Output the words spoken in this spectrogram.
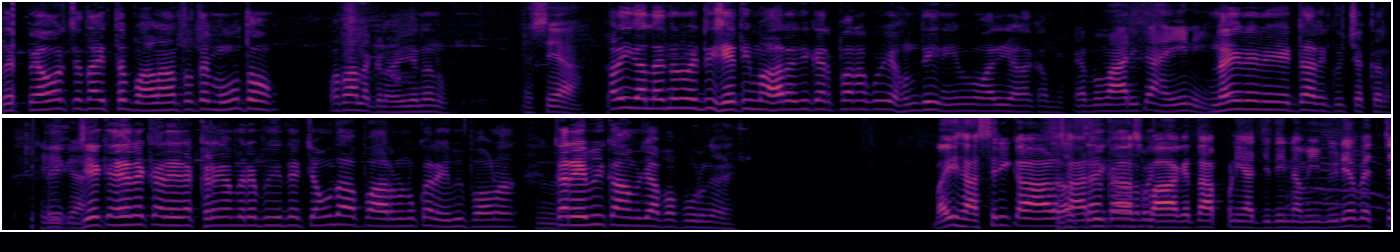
ਤੇ ਪਿਓਰ ਚ ਤਾਂ ਇੱਥੇ ਵਾਲਾਂ ਤੋਂ ਤੇ ਮੂੰਹ ਤੋਂ ਪਤਾ ਲੱਗਣਾ ਜੀ ਇਹਨਾਂ ਨੂੰ। ਅੱਛਾ। ਵਾਲੀ ਗੱਲ ਇਹਨਾਂ ਨੂੰ ਐਡੀ ਛੇਤੀ ਮਹਾਰਾਜ ਦੀ ਕਿਰਪਾ ਨਾਲ ਕੋਈ ਹੁੰਦੀ ਨਹੀਂ ਬਿਮਾਰੀ ਵਾਲਾ ਕੰਮ। ਇਹ ਬਿਮਾਰੀ ਤਾਂ ਹੈ ਹੀ ਨਹੀਂ। ਨਹੀਂ ਨਹੀਂ ਨਹੀਂ ਐਡਾ ਨਹੀਂ ਕੋਈ ਚੱਕਰ। ਤੇ ਜੇ ਕਿਸੇ ਨੇ ਘਰੇ ਰੱਖਣੀਆਂ ਮੇਰੇ ਵੀਰ ਨੇ ਚਾਹੁੰਦਾ ਫਾਰਮ ਨੂੰ ਘਰੇ ਵੀ ਪਾਉਣਾ ਘਰੇ ਵੀ ਕਾਮਯਾਬਾ ਪੂਰੀਆਂ ਹੈ ਬਾਈ ਸਤਿ ਸ੍ਰੀ ਅਕਾਲ ਸਤਿ ਸਾਰਿਆਂ ਸ੍ਰੀ ਦਾ ਅਕਾਲ ਬਾਈ। ਸਵਾਗਤ ਹੈ ਆਪਣੀ ਅੱਜ ਦੀ ਨਵੀਂ ਵੀਡੀਓ ਵਿੱਚ।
